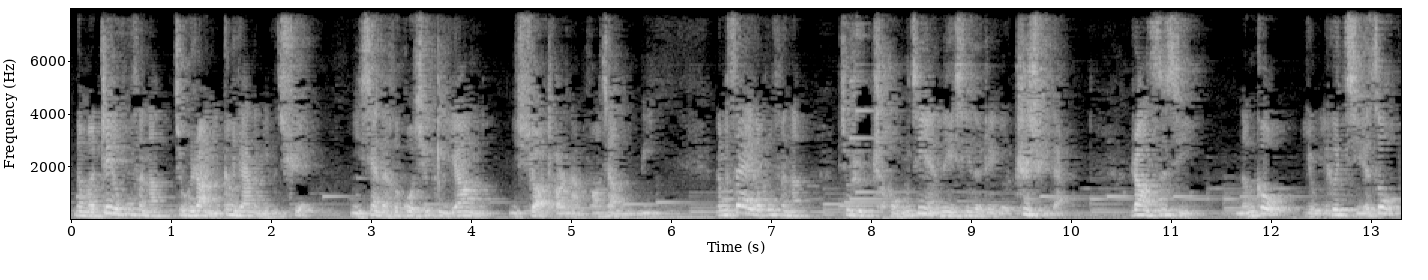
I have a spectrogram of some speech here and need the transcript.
那么这个部分呢，就会让你更加的明确。你现在和过去不一样了，你需要朝着哪个方向努力？那么再一个部分呢，就是重建内心的这个秩序感，让自己能够有一个节奏。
